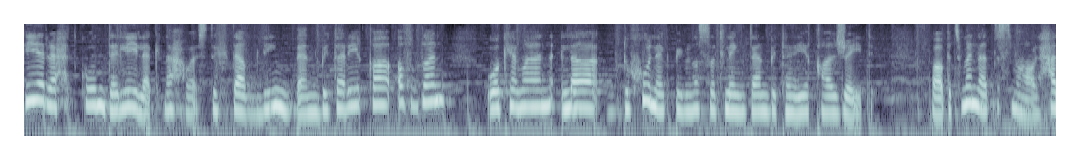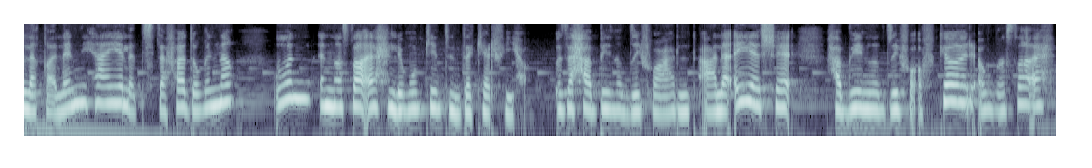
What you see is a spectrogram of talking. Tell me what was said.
هي راح تكون دليلك نحو استخدام لينكدين بطريقة أفضل وكمان لدخولك بمنصة لينكدين بطريقة جيدة. فبتمنى تسمعوا الحلقة للنهاية لتستفادوا منها ومن النصائح اللي ممكن تنذكر فيها. وإذا حابين تضيفوا على أي شيء حابين تضيفوا أفكار أو نصائح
